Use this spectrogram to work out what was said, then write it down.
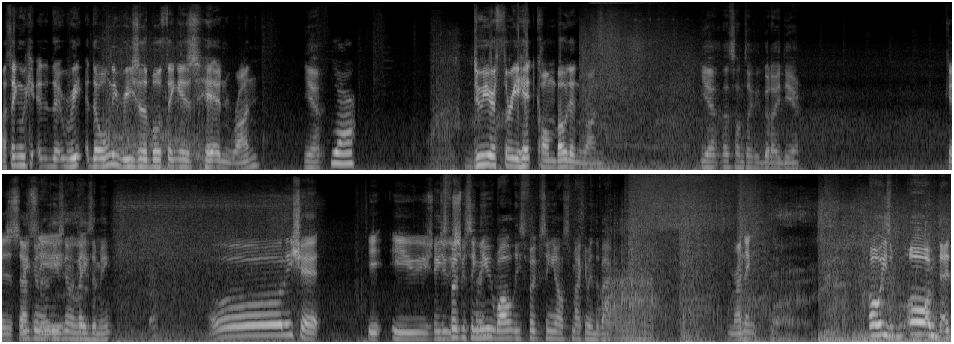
I think we ca the re the only reasonable thing is hit and run. Yeah. Yeah. Do your three hit combo, then run. Yeah, that sounds like a good idea. Because he's gonna he's gonna laser me. Holy shit! He, he He's focusing sprint. you. While he's focusing you, I'll smack him in the back. I'm running. Oh, he's. Oh, I'm dead.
